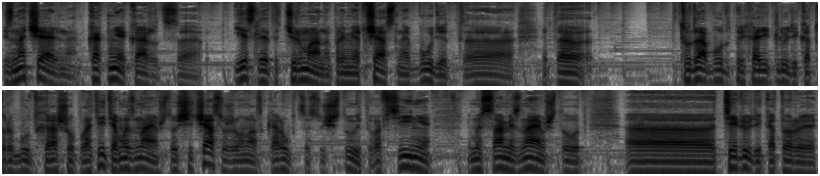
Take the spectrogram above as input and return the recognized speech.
изначально, как мне кажется, если эта тюрьма, например, частная будет, э, это туда будут приходить люди, которые будут хорошо платить, а мы знаем, что сейчас уже у нас коррупция существует в ОФСИНе, и мы сами знаем, что вот э, те люди, которые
